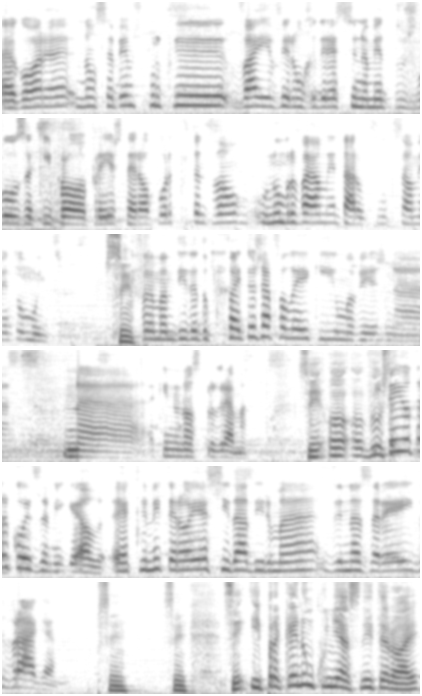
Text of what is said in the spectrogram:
Agora não sabemos porque vai haver um redirecionamento dos voos aqui para, para este aeroporto, portanto vão, o número vai aumentar, o fluxo aumentou muito. Sim. Foi uma medida do prefeito. Eu já falei aqui uma vez na, na- aqui no nosso programa. Sim. Oh, oh, E vamos- tem outra coisa, Miguel, é que Niterói é a cidade irmã de Nazaré e de Braga. Sim, sim, sim. E para quem não conhece Niterói,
